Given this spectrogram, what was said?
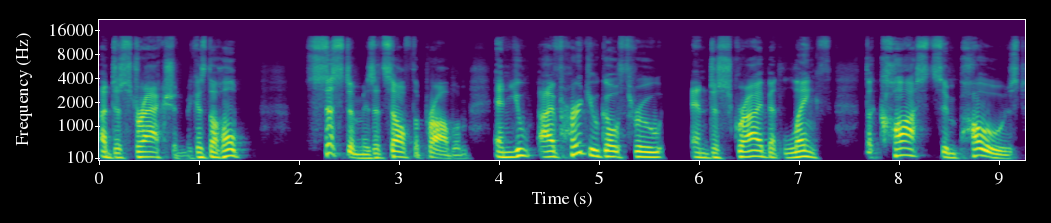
a distraction because the whole system is itself the problem. And you, I've heard you go through and describe at length the costs imposed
